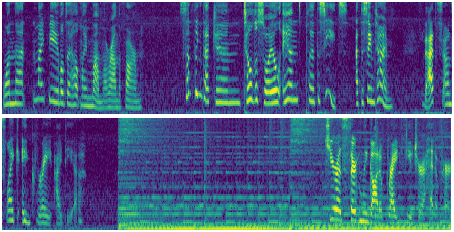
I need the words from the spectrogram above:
One that might be able to help my mum around the farm. Something that can till the soil and plant the seeds at the same time. That sounds like a great idea. Kira's certainly got a bright future ahead of her.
